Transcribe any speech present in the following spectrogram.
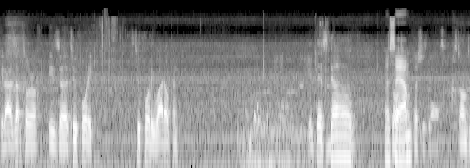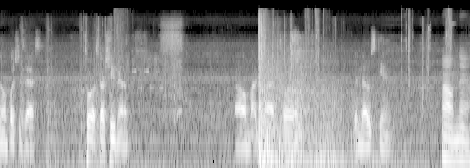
Get eyes up, Toro. He's uh, 240. 240 wide open. Get this dub. Let's Storm's say gonna I'm. push his ass. Storm's gonna push his ass. Toro, start shooting at him. Oh my god, Toro. The no skin. Oh no.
